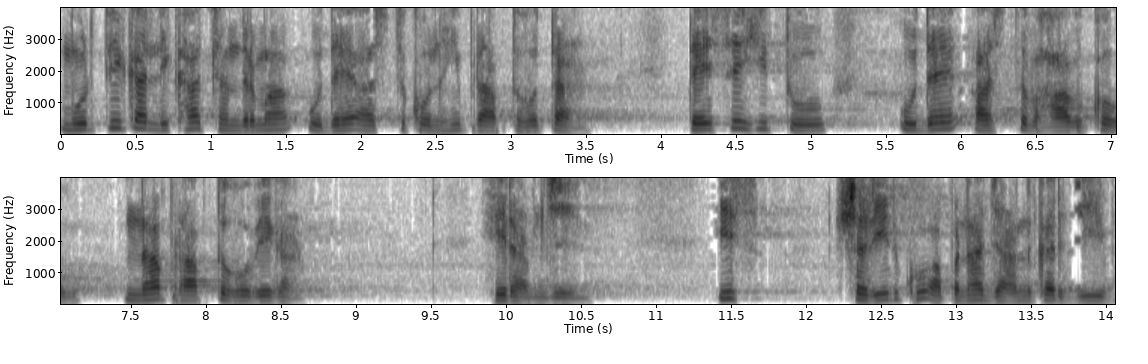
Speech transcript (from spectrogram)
मूर्ति का लिखा चंद्रमा उदय अस्त को नहीं प्राप्त होता, तैसे ही तू उदय अस्त भाव को न प्राप्त होवेगा। हे राम जी, इस शरीर को अपना जानकर जीव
